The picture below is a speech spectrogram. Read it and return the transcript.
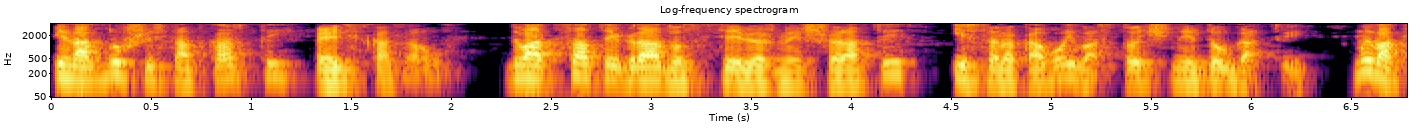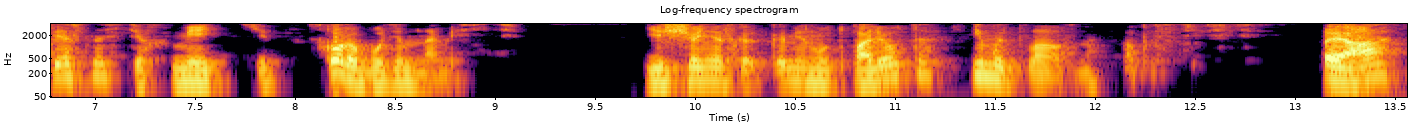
И нагнувшись над картой, Эль сказал, «Двадцатый градус северной широты и сороковой восточной долготы. Мы в окрестностях Мекки, скоро будем на месте». Еще несколько минут полета, и мы плавно опустились. Эа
